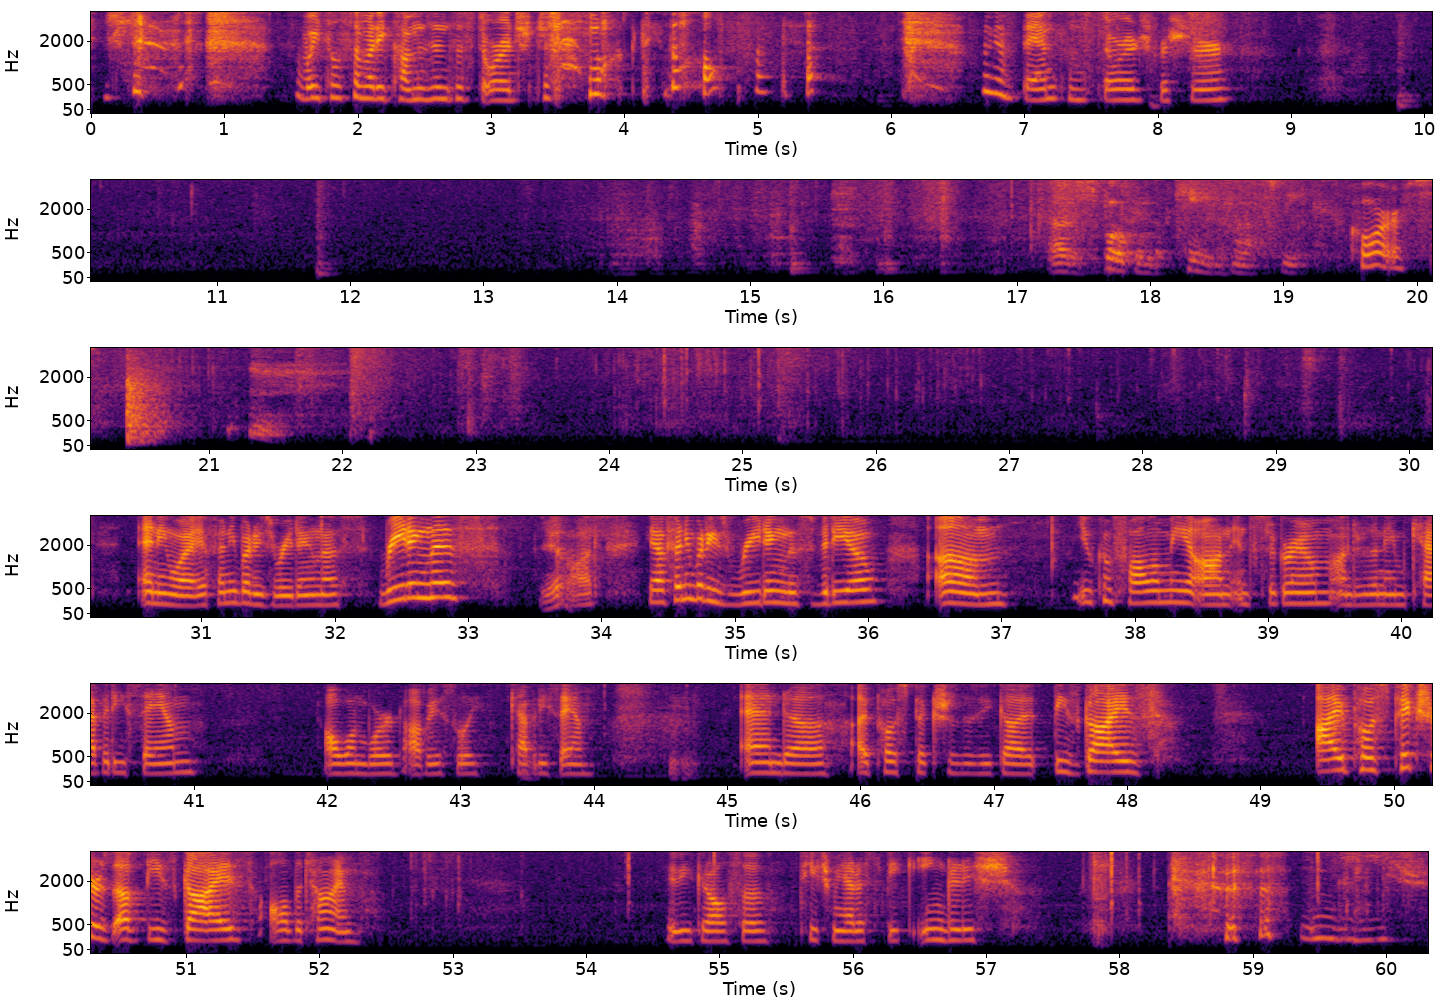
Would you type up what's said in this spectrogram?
Wait till somebody comes into storage and just walk through the halls like that. We get banned from storage for sure. I have spoken, but king does not speak. Of course. Anyway, if anybody's reading this, reading this, Yes. God. Yeah, if anybody's reading this video, um, you can follow me on Instagram under the name Cavity Sam. All one word, obviously. Cavity Sam. And uh, I post pictures of. These guys. I post pictures of these guys all the time. Maybe you could also teach me how to speak English. English.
